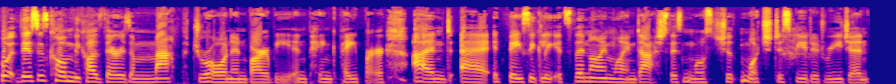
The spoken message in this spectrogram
But this has come because there is a map drawn in Barbie in pink paper, and uh, it basically it's the nine-line dash, this much much disputed region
